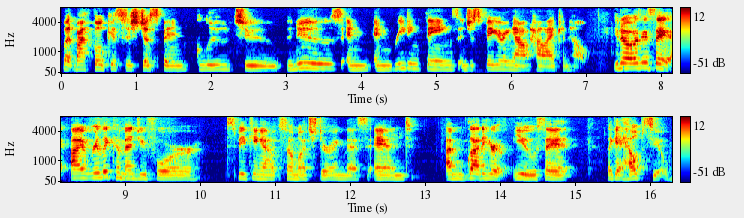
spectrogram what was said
But my focus has just been glued to the news and and reading things and just figuring out how I can help. You know, I was to say, I really commend you for speaking out so much during this. And I'm glad to hear you say it like it helps you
